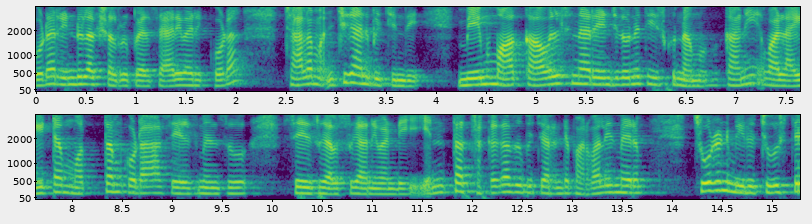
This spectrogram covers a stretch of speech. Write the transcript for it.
కూడా రెండు లక్షల రూపాయల శారీ వరకు కూడా చాలా మంచిగా అనిపించింది. మేము మాకు కావలసిన రేంజ్లోనే తీసుకున్నాము. కానీ వాళ్ళ ఐటమ్ మొత్తం కూడా సేల్స్మెన్స్ సేల్స్ గర్ల్స్ కానివ్వండి ఎంత చక్కగా చూపించారంటే పర్వాలేదు మేడం. చూడండి మీరు చూస్తే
